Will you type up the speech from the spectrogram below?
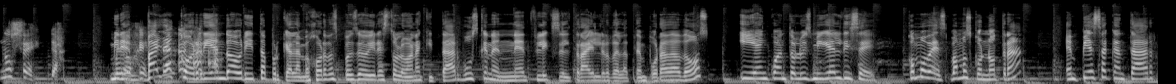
no sé, ya. Miren, vaya corriendo ahorita porque a lo mejor después de oír esto lo van a quitar. Busquen en Netflix el tráiler de la temporada 2 y en cuanto Luis Miguel dice, ¿cómo ves? ¿Vamos con otra? Empieza a cantar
